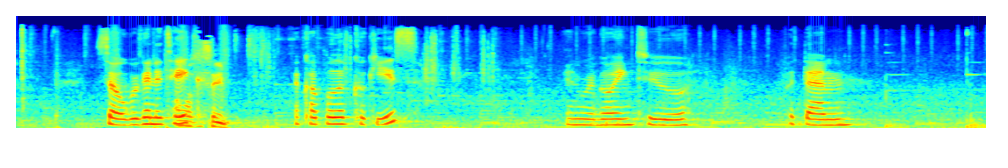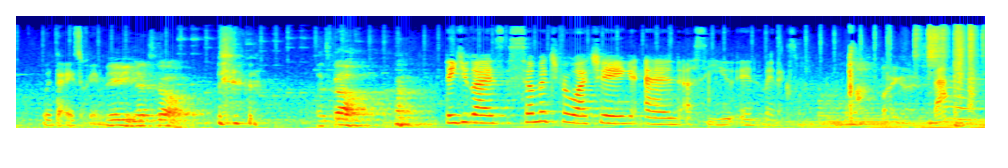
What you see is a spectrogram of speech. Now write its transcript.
So we're gonna take the same. a couple of cookies, and we're going to put them with the ice cream. Baby, let's go. let's go. Thank you guys so much for watching and I'll see you in my next one. Bye guys. Bye.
